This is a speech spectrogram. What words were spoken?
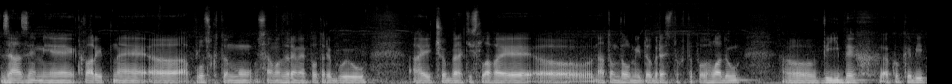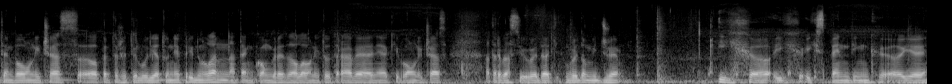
zázemie kvalitné e, a plus k tomu samozrejme potrebujú aj čo Bratislava je e, na tom veľmi dobre z tohto pohľadu, e, výbeh, ako keby ten voľný čas, pretože tí ľudia tu neprídu len na ten kongres, ale oni tu trávia aj nejaký voľný čas. A treba si uvedať, uvedomiť, že ich, ich, ich spending je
